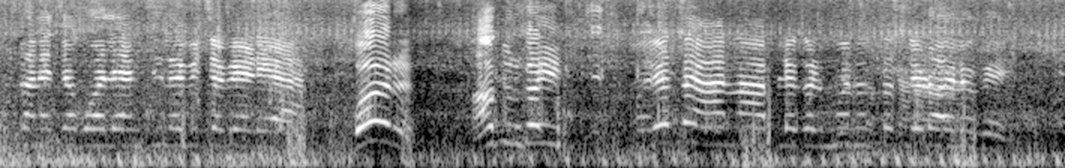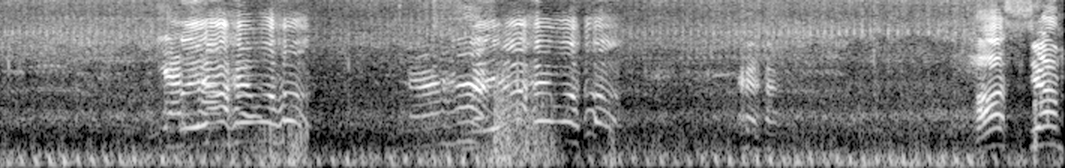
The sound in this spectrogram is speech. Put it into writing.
फुटाण्याच्या गोळ्या आणि जिलेबीच्या वेड्या बर. अजून काही? आहे आपल्याकडे म्हणून तसले डायलॉग आहे या सांगा. आहा. हा श्याम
